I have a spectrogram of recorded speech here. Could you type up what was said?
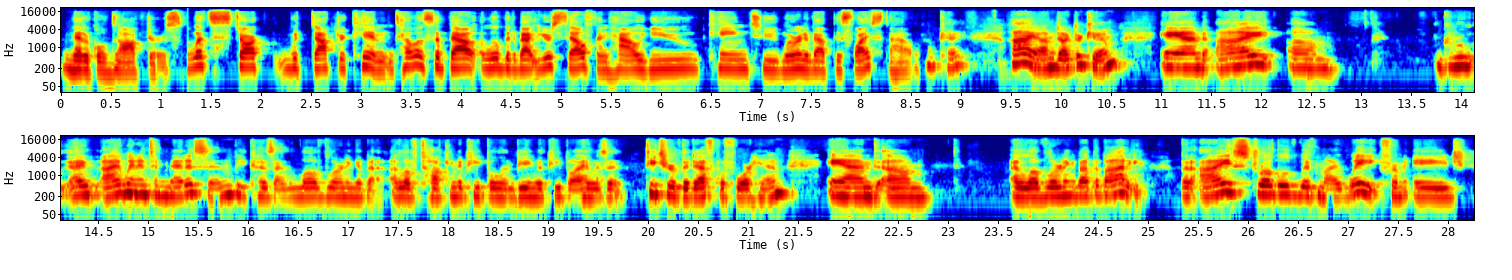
medical doctors. Let's start with Dr. Kim. Tell us about a little bit about yourself and how you came to learn about this lifestyle. Okay. Hi, I'm Dr. Kim, and I um, grew. I, I went into medicine because I love learning about. I love talking to people and being with people. I was a teacher of the deaf beforehand, and um, I love learning about the body, but I struggled with my weight from age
